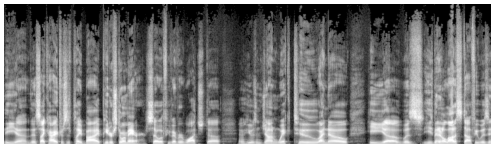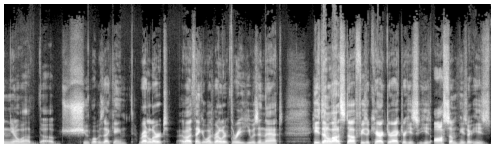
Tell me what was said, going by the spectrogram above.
the uh, the psychiatrist is played by Peter Stormare. So if you've ever watched, uh, I mean, he was in John Wick 2, I know. He uh, was he's been in a lot of stuff. He was in you know uh, uh, shoot what was that game? Red Alert, I think it was Red Alert 3. He was in that. He's done a lot of stuff. He's a character actor. He's he's awesome. He's a, he's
